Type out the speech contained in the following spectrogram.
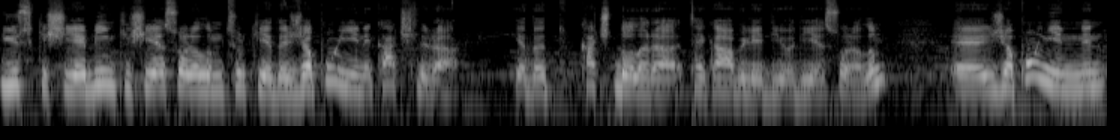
100 kişiye, 1000 kişiye soralım Türkiye'de Japon yeni kaç lira ya da kaç dolara tekabül ediyor diye soralım. Ee, Japon yeninin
